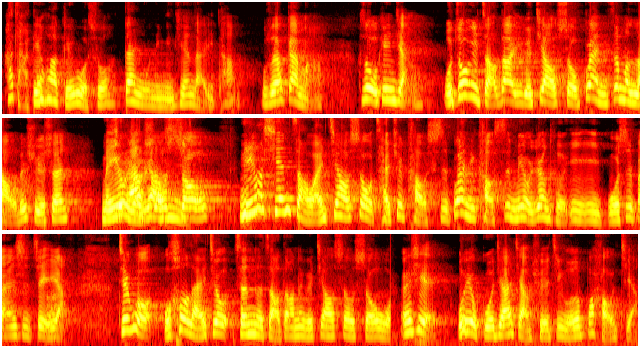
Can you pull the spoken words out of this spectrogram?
他打电话给我说：“淡如，你明天来一趟。”我说：“要干嘛？”他说：“我跟你讲，我终于找到一个教授，不然你这么老的学生没有人要收，你要先找完教授才去考试，不然你考试没有任何意义。博士班是这样。结果我后来就真的找到那个教授收我，而且我有国家奖学金，我都不好讲。”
